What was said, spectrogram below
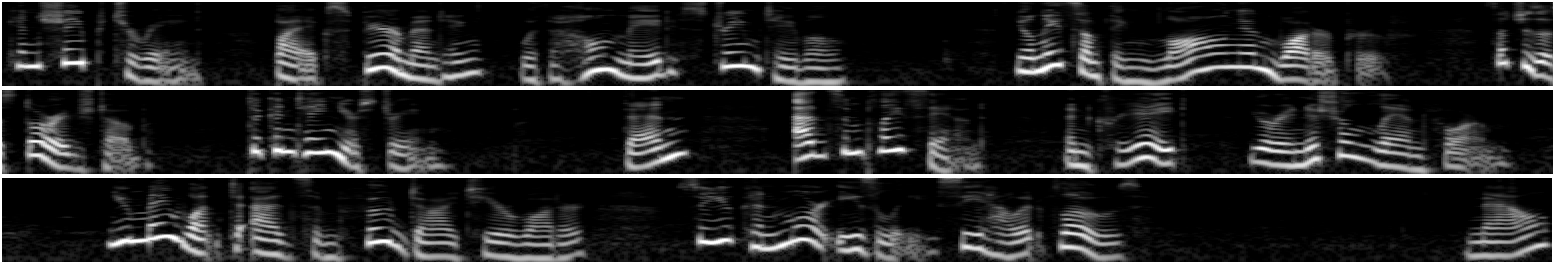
can shape terrain by experimenting with a homemade stream table. You'll need something long and waterproof, such as a storage tub, to contain your stream. Then add some play sand and create your initial landform. You may want to add some food dye to your water so you can more easily see how it flows. Now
